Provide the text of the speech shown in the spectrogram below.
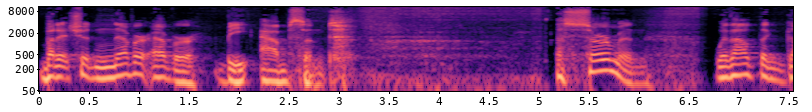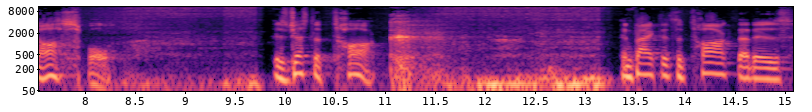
but it should never ever be absent. A sermon without the gospel is just a talk. In fact, it's a talk that is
